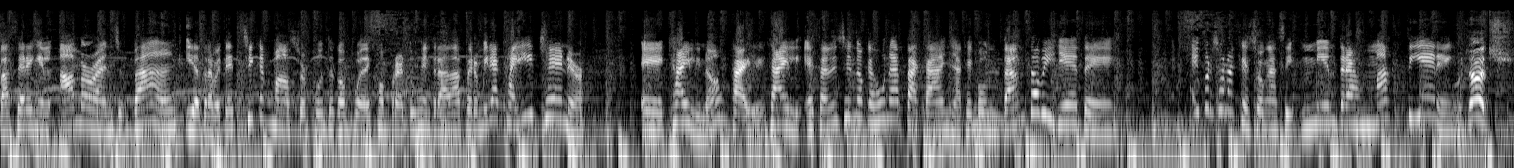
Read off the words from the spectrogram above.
Va a ser en el Amaranth Bank y a través de Ticketmaster.com puedes comprar tus entradas. Pero mira, Kylie Jenner eh, Kylie, ¿no? Kylie. Kylie. Están diciendo que es una tacaña, que con tanto billete. Hay personas que son así. Mientras más tienen, Muchachos,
